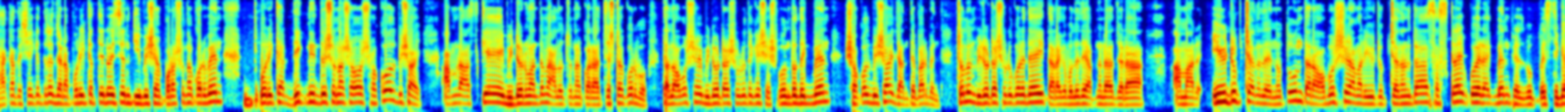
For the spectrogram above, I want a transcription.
ঢাকাতে সেই ক্ষেত্রে যারা পরীক্ষার্থী রয়েছেন, কি বিষয়ে পড়াশোনা করবেন, পরীক্ষার দিক নির্দেশনা সহ সকল বিষয় আমরা আজকে এই ভিডিওর মাধ্যমে আলোচনা করার চেষ্টা করব। তাহলে অবশ্যই ভিডিওটা শুরু থেকে শেষ পর্যন্ত দেখবেন, সকল বিষয় জানতে পারবেন। চলুন ভিডিওটা শুরু করে দেই। তার আগে বলে দিই, আপনারা যারা আমার ইউটিউব চ্যানেলে নতুন, তারা অবশ্যই আমার ইউটিউব চ্যানেলটা সাবস্ক্রাইব করে রাখবেন। ফেসবুক পেজ থেকে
